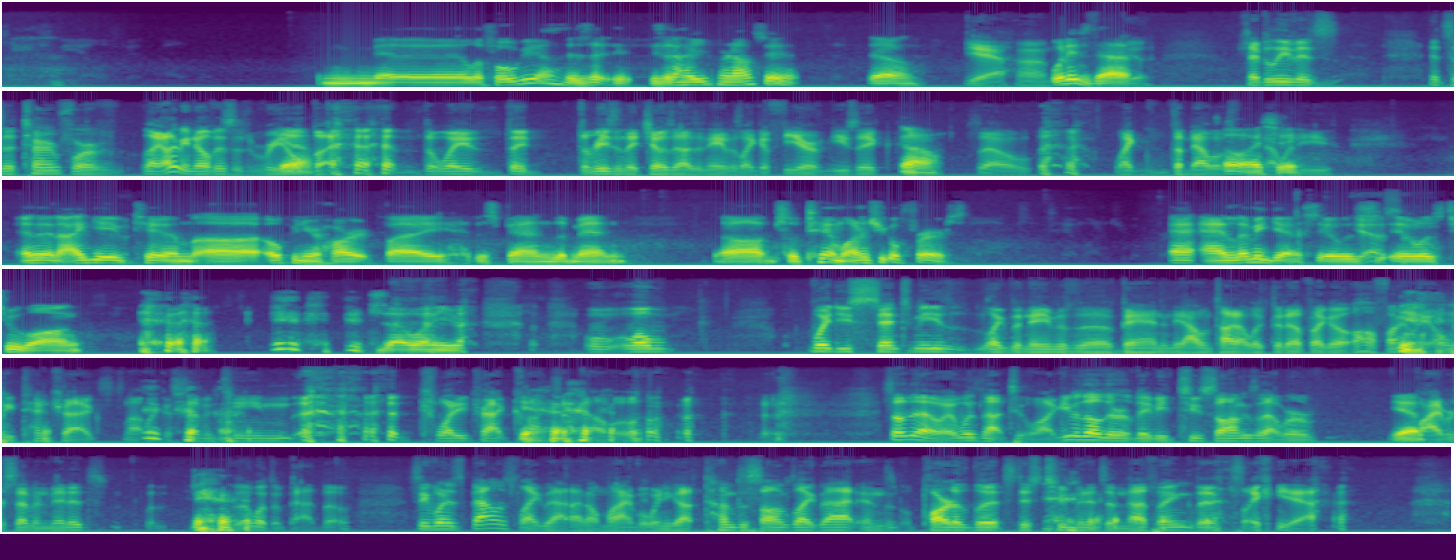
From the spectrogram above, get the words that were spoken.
Melophobia is it is that how you pronounce it yeah Yeah. Um, What is that? Which I believe is it's a term for like I don't even know if this is real, Yeah. but the way they the reason they chose it as a name was like a fear of music. oh So like the mellow Oh, I see. And then I gave Tim uh, "Open Your Heart" by this band, The Men. Um, so Tim, why don't you go first? And, and let me guess, it was Yeah, it was too long. Is that one of you? Well, when you sent me like the name of the band and the album title, I looked it up. I go, oh, finally, only ten tracks. It's not like a 17, 20 track concept album. so no, it was not too long. Even though there were maybe two songs that were Yeah, five or seven minutes, that wasn't bad though. See, when it's balanced like that, I don't mind. But when you got tons of songs like that and part of it's just two minutes of nothing, then it's like, yeah,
